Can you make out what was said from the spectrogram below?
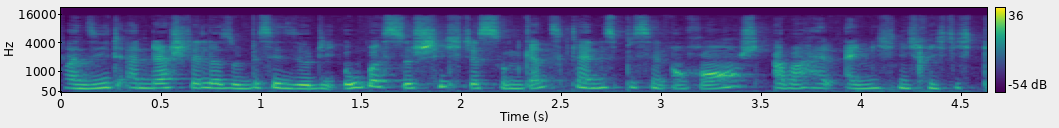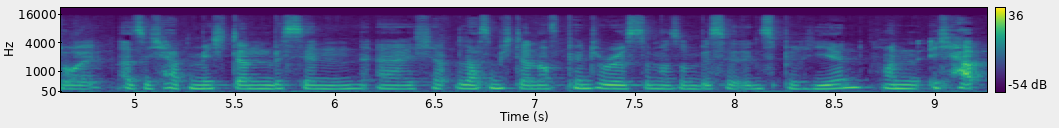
Man sieht an der Stelle so ein bisschen so die oberste Schicht ist so ein ganz kleines bisschen orange, aber halt eigentlich nicht richtig doll. Also ich habe mich dann ein bisschen, äh, ich lasse mich dann auf Pinterest immer so ein bisschen inspirieren. Und ich habe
